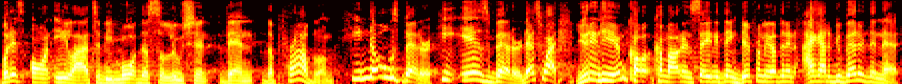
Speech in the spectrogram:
but it's on Eli to be more the solution than the problem. He knows better. He is better. That's why you didn't hear him call, come out and say anything differently other than, I got to do better than that.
